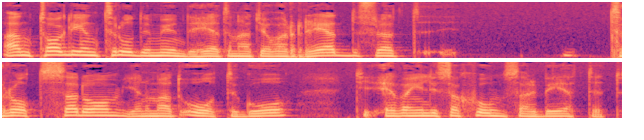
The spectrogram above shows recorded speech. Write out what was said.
Antagligen trodde myndigheterna att jag var rädd för att trotsa dem genom att återgå till evangelisationsarbetet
